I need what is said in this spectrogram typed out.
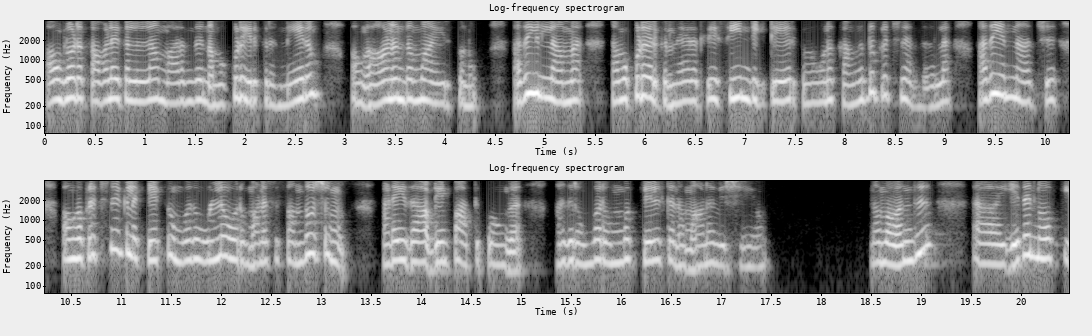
அவங்களோட கவலைகள் எல்லாம் மறந்து நம்ம கூட இருக்கிற நேரம் அவங்க ஆனந்தமா இருக்கணும். அது இல்லாம நம்ம கூட இருக்கிற நேரத்திலேயே சீண்டிக்கிட்டே இருக்கணும். "உனக்கு அந்த பிரச்சனை இருந்ததுல்ல, அது என்ன ஆச்சு?" அவங்க பிரச்சனைகளை கேட்கும் போது உள்ள ஒரு மனசு சந்தோஷம் அடையுதா அப்படின்னு பார்த்துக்கோங்க. அது ரொம்ப ரொம்ப கீழ்த்தனமான விஷயம். நம்ம வந்து ஆஹ் எதை நோக்கி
